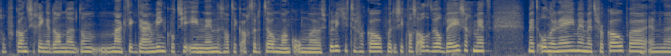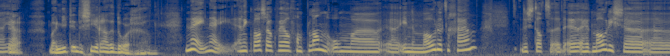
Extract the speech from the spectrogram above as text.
we op vakantie gingen, dan, dan maakte ik daar een winkeltje in. En dan zat ik achter de toonbank om spulletjes te verkopen. Dus ik was altijd wel bezig met, met ondernemen en met verkopen. En eh, ja. Ja. Maar niet in de sieraden doorgegaan. Nee, nee. En ik was ook wel van plan om eh, eh, in de mode te gaan. Dus dat, eh, het modische, eh,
